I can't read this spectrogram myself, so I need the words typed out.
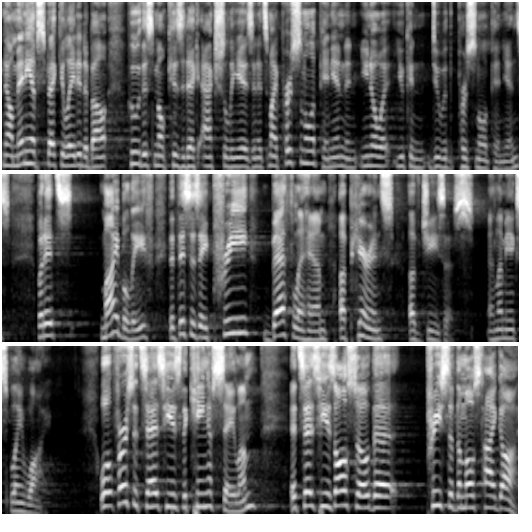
Now, many have speculated about who this Melchizedek actually is, and it's my personal opinion, and you know what you can do with personal opinions, but it's my belief that this is a pre Bethlehem appearance of Jesus. And let me explain why. Well, first it says he is the king of Salem, it says he is also the priest of the Most High God.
